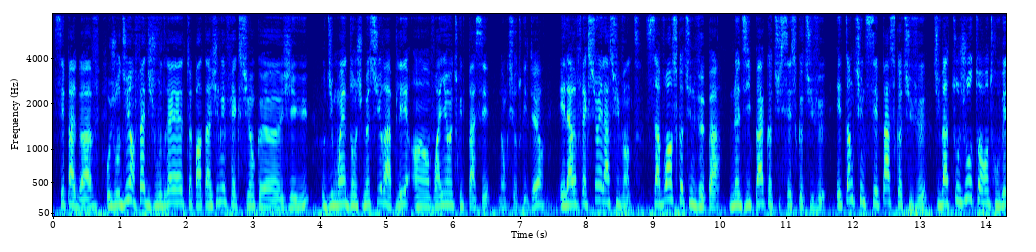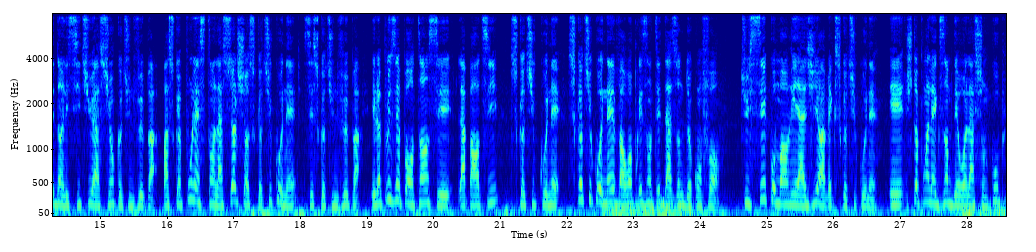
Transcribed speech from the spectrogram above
C'est pas grave. Aujourd'hui, en fait, je voudrais te partager une réflexion que j'ai eue, ou du moins dont je me suis rappelé en voyant un tweet passer, donc sur Twitter. Et la réflexion est la suivante. Savoir ce que tu ne veux pas ne dit pas que tu sais ce que tu veux. Et tant que tu ne sais pas ce que tu veux, tu vas toujours te retrouver dans les situations que tu ne veux pas. Parce que pour l'instant, la seule chose que tu connais, c'est ce que tu ne veux pas. Et le plus important, c'est la partie ce que tu connais. Ce que tu connais va représenter ta zone de confort tu sais comment réagir avec ce que tu connais. Et je te prends l'exemple des relations de couple.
